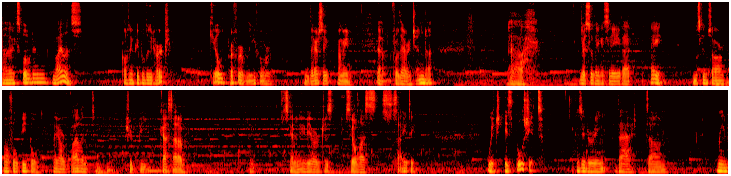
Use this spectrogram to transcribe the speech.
uh, explode in violence, causing people to get hurt, killed, preferably for their sake. I mean, uh, for their agenda uh, just so they can say that hey muslims are awful people they are violent and should be cast out of like, scandinavia or just civilized society which is bullshit considering that um, i mean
